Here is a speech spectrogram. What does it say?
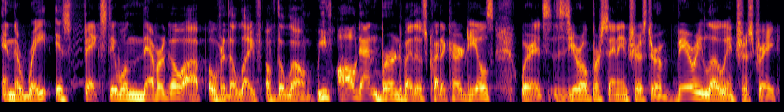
And the rate is fixed. It will never go up over the life of the loan. We've all gotten burned by those credit card deals where it's 0% interest or a very low interest rate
